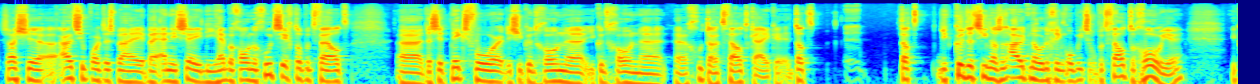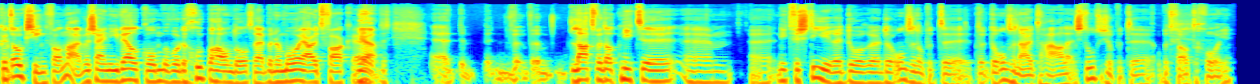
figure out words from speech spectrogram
Dus als je uitsupporters bij, bij NEC, die hebben gewoon een goed zicht op het veld. Uh, er zit niks voor, dus je kunt gewoon, je kunt gewoon goed naar het veld kijken. Dat dat, je kunt het zien als een uitnodiging om iets op het veld te gooien. Je kunt ook zien van, nou, we zijn hier welkom, we worden goed behandeld, we hebben een mooi uitvak. Ja. Uh, laten we dat niet, uh, uh, niet verstieren door, door, onzin op het, door, onzin uit te halen en stoeltjes op het, op het veld te gooien.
